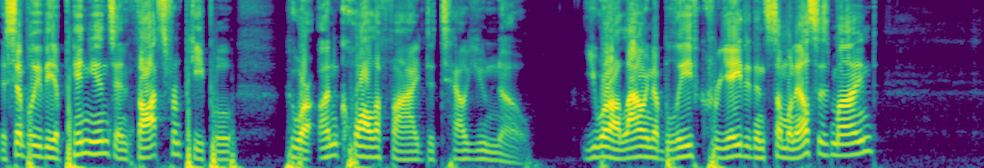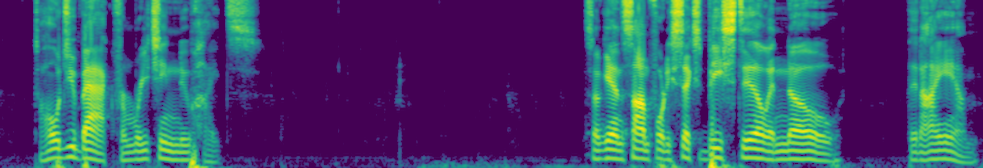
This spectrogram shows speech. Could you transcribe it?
is simply the opinions and thoughts from people who are unqualified to tell you no. You are allowing a belief created in someone else's mind to hold you back from reaching new heights. So again, Psalm 46 Be still and know that I am.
